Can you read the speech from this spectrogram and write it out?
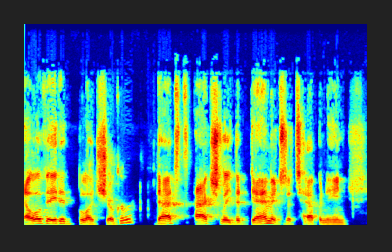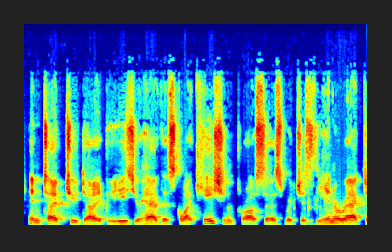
elevated blood sugar. That's actually the damage that's happening in type 2 diabetes. You have this glycation process, which is the interact-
